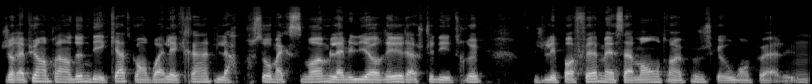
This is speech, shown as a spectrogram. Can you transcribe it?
j'aurais pu en prendre une des quatre qu'on voit à l'écran, puis la repousser au maximum, l'améliorer, rajouter des trucs. Je ne l'ai pas fait, mais ça montre un peu jusqu'où on peut aller. Mm.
